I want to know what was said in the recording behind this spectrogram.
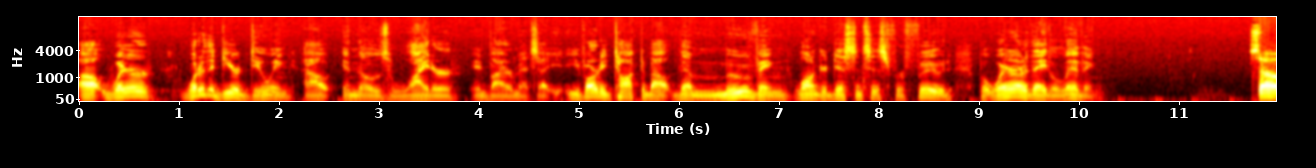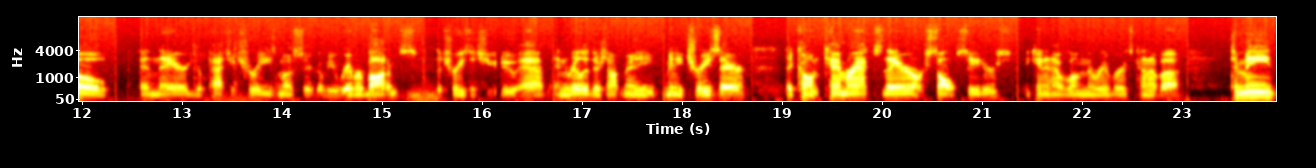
Uh, where what are the deer doing out in those wider environments? Uh, you've already talked about them moving longer distances for food, but where are they living? So in there, your patch of trees mostly are going to be river bottoms, Mhm. the trees that you do have, and really there's not many many trees there. They call them tamaracks there or salt cedars. You can have along the river. It's kind of a, to me,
